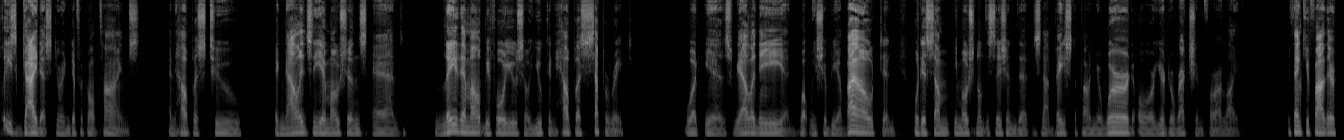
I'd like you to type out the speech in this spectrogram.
Please guide us during difficult times and help us to acknowledge the emotions and lay them out before you so you can help us separate what is reality and what we should be about and what is some emotional decision that is not based upon your word or your direction for our life. We thank you, Father,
